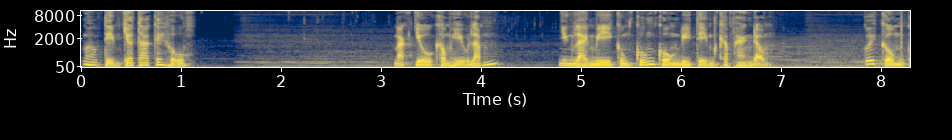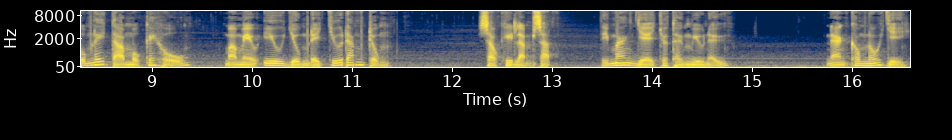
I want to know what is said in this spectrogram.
Mau tìm cho ta cái hũ. Mặc dù không hiểu lắm, Nhưng Lai Mi cũng cuốn cuộn đi tìm khắp hang động. Cuối cùng cũng lấy tạm một cái hũ Mà mèo yêu dùng để chứa đám trùng. Sau khi làm sạch Thì mang về cho thần miêu nữ. Nàng không nói gì,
